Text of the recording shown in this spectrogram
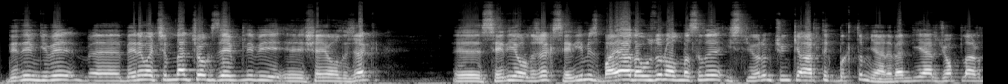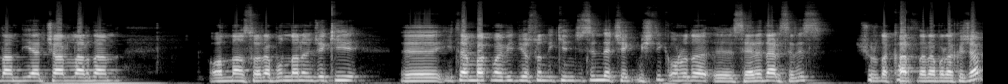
dediğim gibi e, benim açımdan çok zevkli bir e, şey olacak. E, seri olacak. Serimiz bayağı da uzun olmasını istiyorum. Çünkü artık bıktım yani. Ben diğer joblardan, diğer çarlardan ondan sonra bundan önceki item bakma videosunun ikincisini de çekmiştik. Onu da seyredersiniz. Şurada kartlara bırakacağım.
